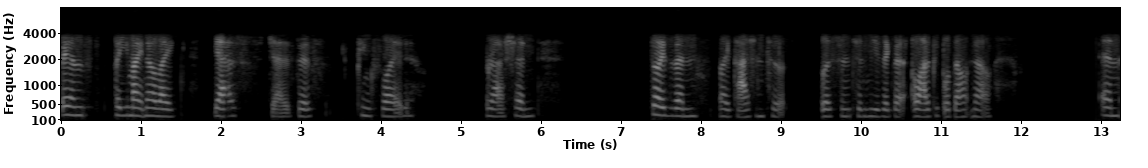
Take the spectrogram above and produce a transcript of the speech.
Bands that you might know, like Yes, Genesis, Pink Floyd, Rush, and it's always been my passion to listen to music that a lot of people don't know. And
